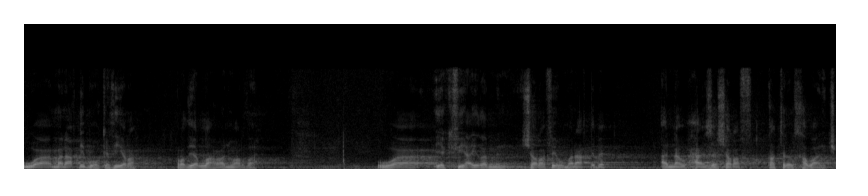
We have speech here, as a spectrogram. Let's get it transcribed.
ومناقبه كثيرة. رضي الله عنه وأرضاه. ويكفيه أيضا من شرفه ومناقبه أنه حاز شرف قتل الخوارج.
